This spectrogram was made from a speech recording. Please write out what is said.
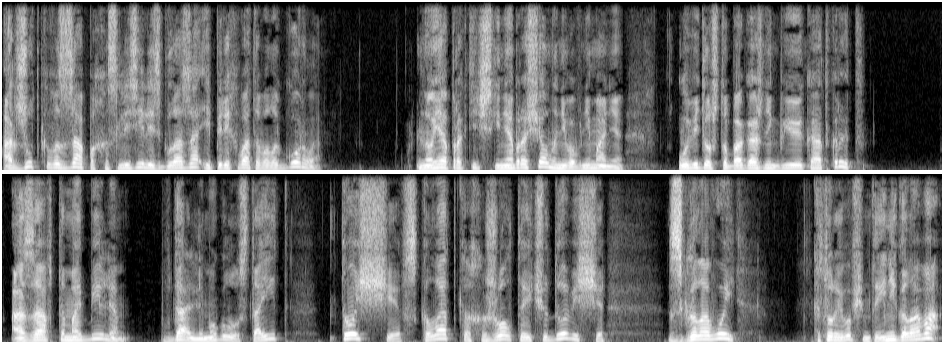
От жуткого запаха слезились глаза и перехватывало горло, но я практически не обращал на него внимания — увидел, что багажник Бьюика открыт, а за автомобилем в дальнем углу стоит тощее в складках желтое чудовище с головой, которая, в общем-то, и не голова,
